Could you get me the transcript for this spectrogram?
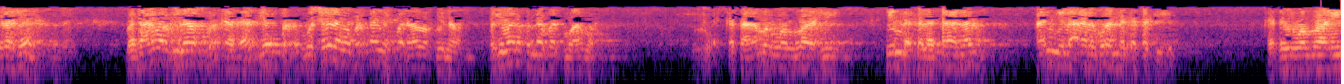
Jelas ya? Maka Amr bin As berkata, dia Musailamah bertanya kepada Amr bin As, bagaimana pendapat Muhammad? Kata Amr, wallahi, innaka la ta'lam anni la a'lamu annaka takdir. Kata wallahi,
